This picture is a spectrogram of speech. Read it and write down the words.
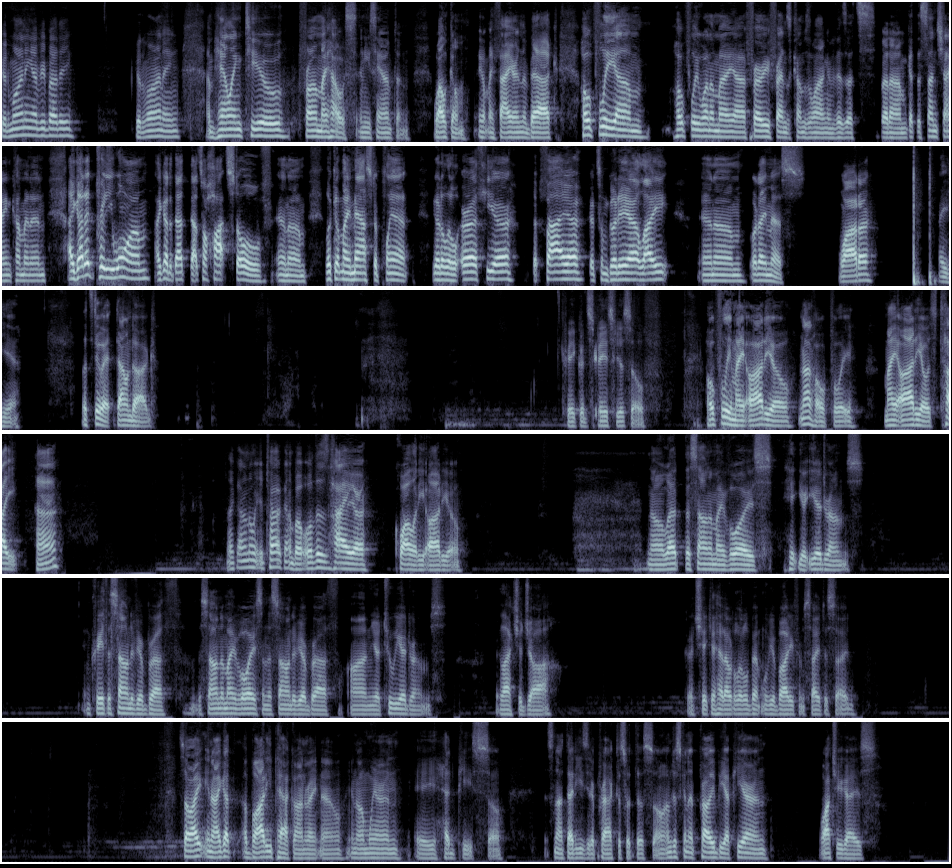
Good morning, everybody. Good morning. I'm hailing to you from my house in East Hampton. Welcome. I got my fire in the back. Hopefully, um, hopefully one of my uh, furry friends comes along and visits. But um, got the sunshine coming in. I got it pretty warm. I got it. That that's a hot stove. And um, look at my master plant. Got a little earth here. Got fire. Got some good air, light. And um, what I miss? Water. Right here. Let's do it. Down dog. Create good space for yourself. Hopefully, my audio, not hopefully, my audio is tight, huh? Like, I don't know what you're talking about. Well, this is higher quality audio. Now, let the sound of my voice hit your eardrums and create the sound of your breath the sound of my voice and the sound of your breath on your two eardrums. Relax your jaw. Go ahead, shake your head out a little bit, move your body from side to side. So I, you know, I got a body pack on right now. You know, I'm wearing a headpiece, so it's not that easy to practice with this. So I'm just gonna probably be up here and watch you guys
